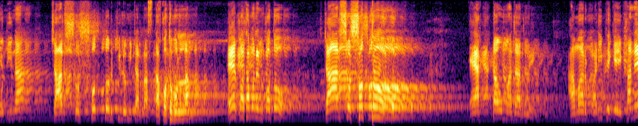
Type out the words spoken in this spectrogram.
মদিনা চারশো সত্তর কিলোমিটার রাস্তা। কত বললাম? এ, কথা বলেন, কত? চারশো সত্তর। একটাও মাজার নেই। আমার বাড়ি থেকে এখানে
